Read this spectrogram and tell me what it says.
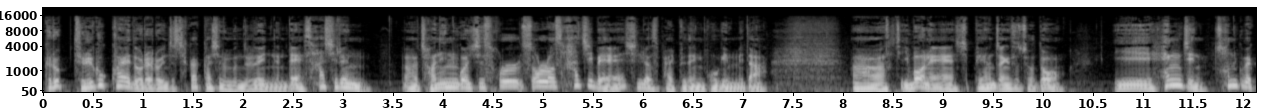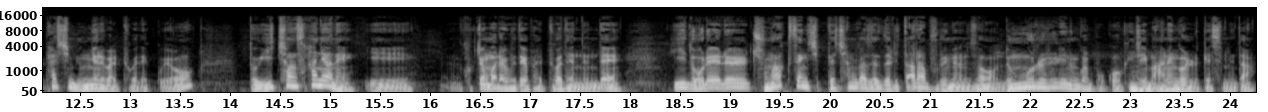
그룹 들국화의 노래로 이제 착각하시는 분들도 있는데 사실은 어, 전인권 씨 솔, 솔로 사집에 실려서 발표된 곡입니다. 어, 이번에 집회 현장에서 저도 이 행진 1986년에 발표가 됐고요. 또 2004년에 이 걱정 말아요 그대가 발표가 됐는데 이 노래를 중학생 집회 참가자들이 따라 부르면서 눈물을 흘리는 걸 보고 굉장히 많은 걸 느꼈습니다.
